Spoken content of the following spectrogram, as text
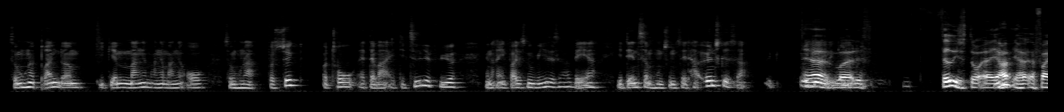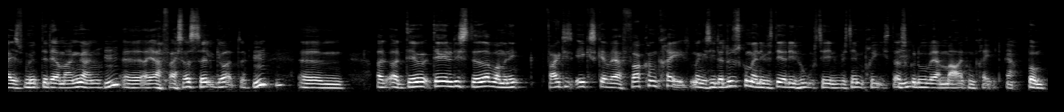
som hun har drømt om igennem mange, mange, mange år. Som hun har forsøgt at tro, at der var i de tidligere fyre, men rent faktisk nu viser sig at være i den, som hun sådan set har ønsket sig Ja, hvor er det fed historie. Jeg, mm. jeg har faktisk mødt det der mange gange, mm. øh, og jeg har faktisk også selv gjort det. Mm. Øhm, og og det, er jo, det er jo de steder, hvor man ikke faktisk ikke skal være for konkret. Man kan sige, da du skulle manifestere dit hus til en bestemt pris, der mm. skulle du være meget konkret. Ja. Bum.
